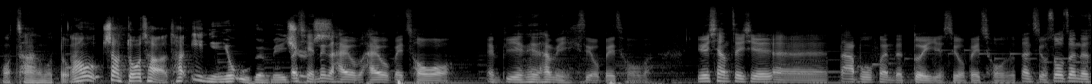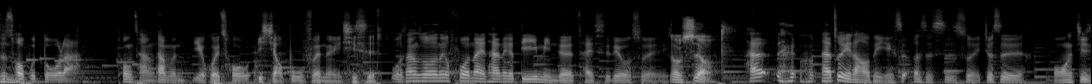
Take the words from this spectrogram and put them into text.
我差那么多。然后像 Dota，他一年有五个 Major，而且那个还有还有被抽哦，NBA 那他们也是有被抽吧？因为像这些呃，大部分的队也是有被抽的，但是有时候真的是抽不多啦。嗯通常他们也会抽一小部分而已。其实我上次说那个 Fortnite，他那个第一名的才十六岁哦，是哦，他 他最老的也是二十四岁，就是我忘记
